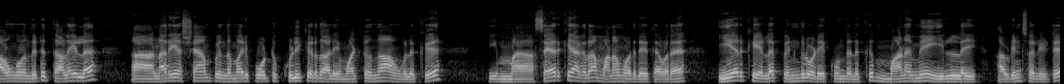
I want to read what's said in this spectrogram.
அவங்க வந்துட்டு தலையில் நிறைய ஷாம்பு இந்த மாதிரி போட்டு குளிக்கிறதாலையும் மட்டும்தான் அவங்களுக்கு செயற்கையாக தான் மனம் வருதே தவிர இயற்கையில் பெண்களுடைய கூந்தலுக்கு மனமே இல்லை அப்படின்னு சொல்லிட்டு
